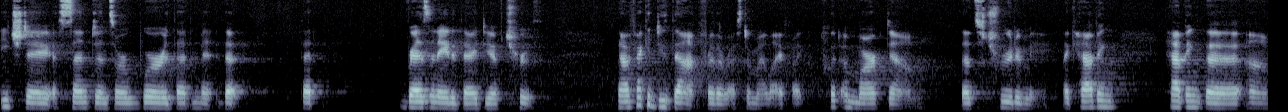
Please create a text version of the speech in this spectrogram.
each day a sentence or a word that meant, that that resonated the idea of truth. Now, if I could do that for the rest of my life, I like put a mark down that's true to me, like having having the um,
